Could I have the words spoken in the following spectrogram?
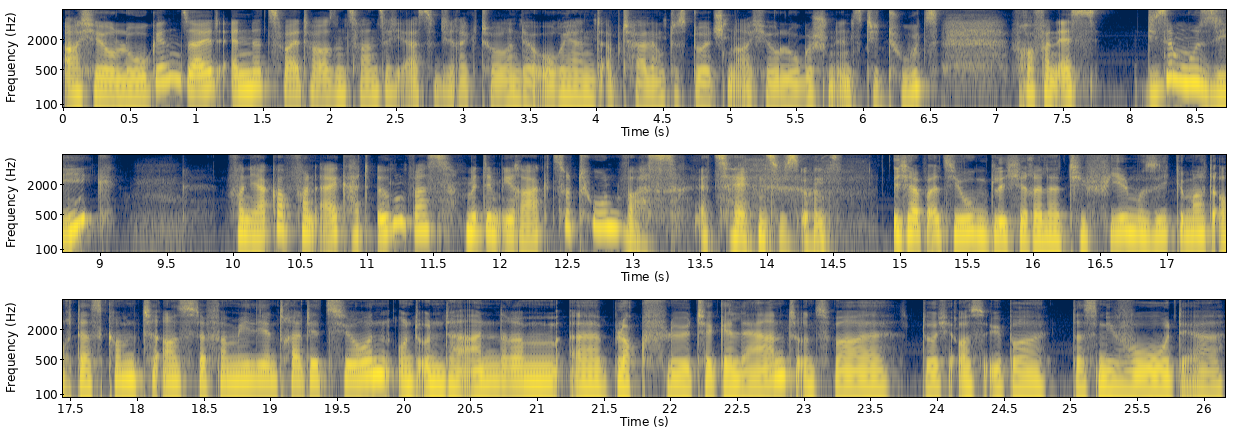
Archäologin, seit Ende 2020 erste Direktorin der Orientabteilung des Deutschen Archäologischen Instituts. Frau von S., diese Musik von Jakob van Eyck hat irgendwas mit dem Irak zu tun? Was? Erzählen Sie es uns. Ich habe als Jugendliche relativ viel Musik gemacht. Auch das kommt aus der Familientradition und unter anderem äh, Blockflöte gelernt. Und zwar durchaus über das Niveau der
